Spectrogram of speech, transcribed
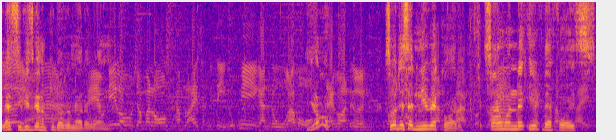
Let's see if he's gonna put out another one Yo So they said new record So I wonder if therefore it's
